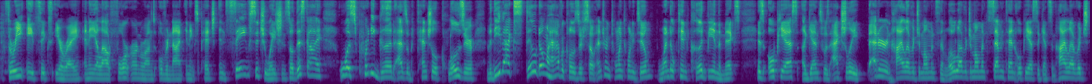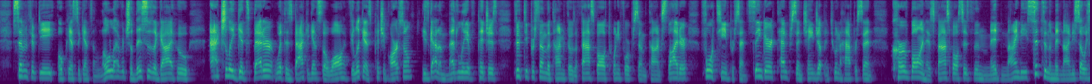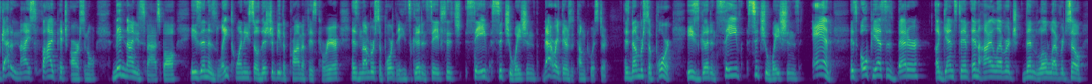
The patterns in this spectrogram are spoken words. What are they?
386 ERA, and he allowed four earned runs over nine innings pitched in save situations. So this guy was pretty good as a potential closer. The D backs still don't have a closer, so entering 2022, Wendelken could be in the mix. His OPS against was actually better in high leverage moments than low leverage moments. 710 OPS against in high leverage, 758 OPS against in low leverage. So this is a guy who actually gets better with his back against the wall. If you look at his pitching arsenal, He's got a medley of pitches. 50% of the time he throws a fastball, 24% of the time slider, 14% sinker, 10% changeup, and 2.5% curveball and his fastball sits in the mid 90s, sits in the mid 90s. So he's got a nice five pitch arsenal, mid 90s fastball. He's in his late 20s, so this should be the prime of his career. His numbers support that he's good in save, save situations. That right there is a tongue twister. His numbers support he's good in save situations, and his OPS is better against him in high leverage than low leverage. So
